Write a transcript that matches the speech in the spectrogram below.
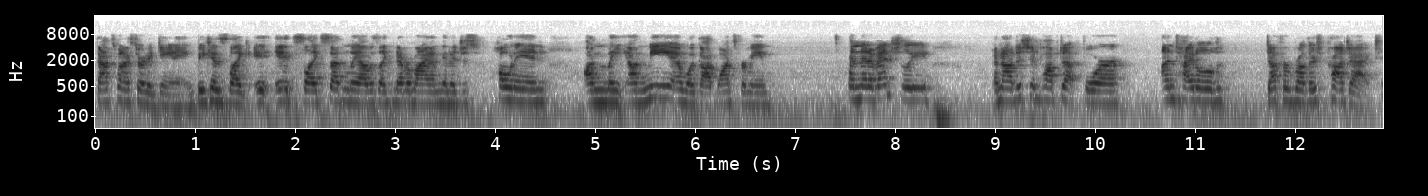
that's when I started gaining because like it, it's like suddenly I was like, never mind, I'm gonna just hone in on me, on me, and what God wants for me. And then eventually, an audition popped up for Untitled Duffer Brothers Project,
